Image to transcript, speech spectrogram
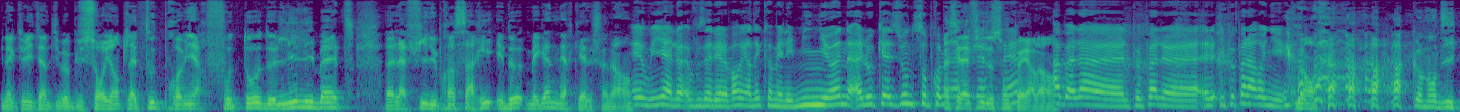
une actualité un petit peu plus souriante. La toute première photo de Lilibet, euh, la fille du prince Harry et de Meghan Merkel, Chana. Hein. Eh oui, vous allez la voir, regardez comme elle est mignonne. À l'occasion de son premier ah, c'est la fille de son père, là. Hein. Ah bah là, elle peut pas le, il peut pas la renier. Non, comme on dit.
